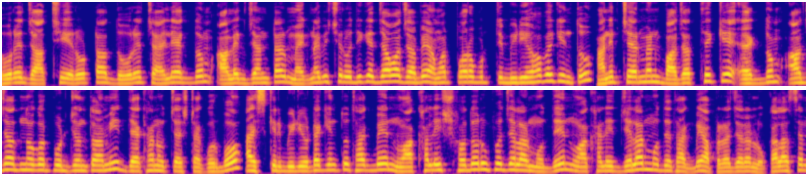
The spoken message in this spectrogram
ধরে যাচ্ছে রোডটা ধরে চাইলে একদম আলেকজান্ডার ম্যাগনাবিচের ওদিকে যাওয়া যাবে। আমার পরবর্তী ভিডিও হবে কিন্তু হানিফ চেয়ারম্যান বাজার থেকে একদম আজাদনগর পর্যন্ত আমি দেখানোর চেষ্টা করব। আজকের ভিডিওটা কিন্তু থাকবে নোয়াখালী সদর উপজেলার মধ্যে। নোয়াখালী জেলার মধ্যে থাকবে। আপনারা যারা লোকাল আছেন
